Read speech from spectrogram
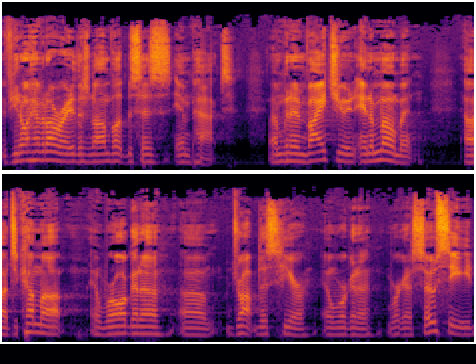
if you don't have it already, there's an envelope that says impact. I'm going to invite you in, in a moment uh, to come up, and we're all going to um, drop this here, and we're going to we're going to sow seed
